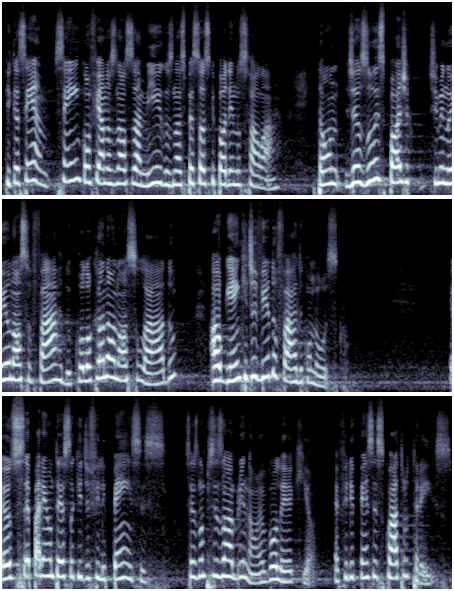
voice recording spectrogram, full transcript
fica sem, sem confiar nos nossos amigos, nas pessoas que podem nos falar. Então, Jesus pode diminuir o nosso fardo colocando ao nosso lado alguém que divida o fardo conosco. Eu separei um texto aqui de Filipenses. Vocês não precisam abrir, não, eu vou ler aqui. Ó. É Filipenses 4,3.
